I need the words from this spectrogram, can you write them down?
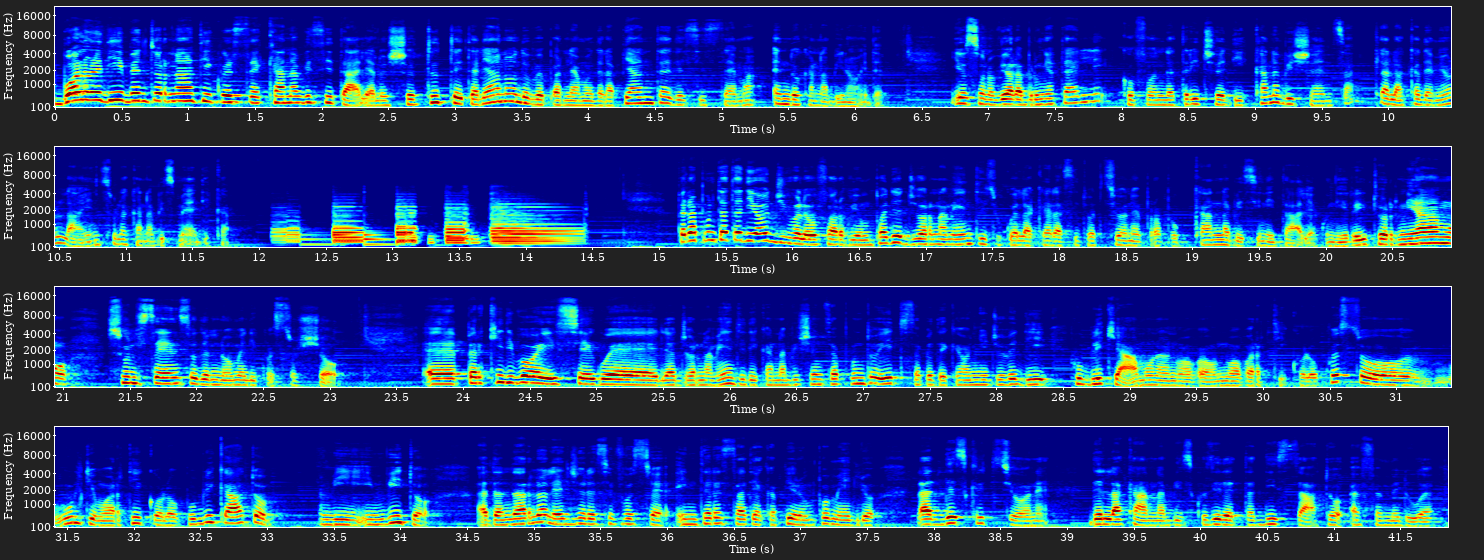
Buon lunedì e bentornati, questo è Cannabis Italia, lo show tutto italiano dove parliamo della pianta e del sistema endocannabinoide. Io sono Viola Brugnatelli, cofondatrice di Cannabiscienza, che è l'accademia online sulla cannabis medica. Per la puntata di oggi volevo farvi un po' di aggiornamenti su quella che è la situazione proprio cannabis in Italia, quindi ritorniamo sul senso del nome di questo show. Eh, per chi di voi segue gli aggiornamenti di cannabiscienza.it sapete che ogni giovedì pubblichiamo nuova, un nuovo articolo. Questo ultimo articolo pubblicato vi invito ad andarlo a leggere se foste interessati a capire un po' meglio la descrizione della cannabis cosiddetta di stato FM2.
